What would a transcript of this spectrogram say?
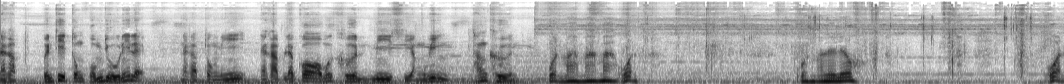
นะครับพื้นที่ตรงผมอยู่นี่แหละนะครับตรงนี้นะครับแล้วก็เมื่อคืนมีเสียงวิ่งทั้งคืนอ้วนมามามาอ้วนอ้วนมาเร็วๆอ้วน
